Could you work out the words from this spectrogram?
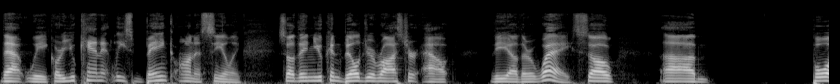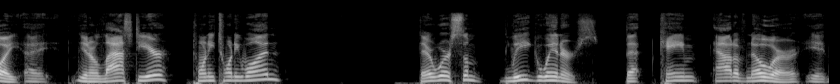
that week, or you can at least bank on a ceiling. So then you can build your roster out the other way. So, um, boy, uh, you know, last year, 2021, there were some league winners that came out of nowhere. It,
